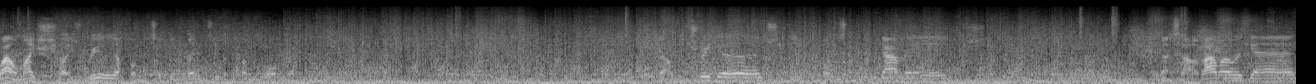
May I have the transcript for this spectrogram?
Wow, my shot is really up on the tipping plane to the water. Hold down the trigger, she did constant damage. And that's out of ammo again.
